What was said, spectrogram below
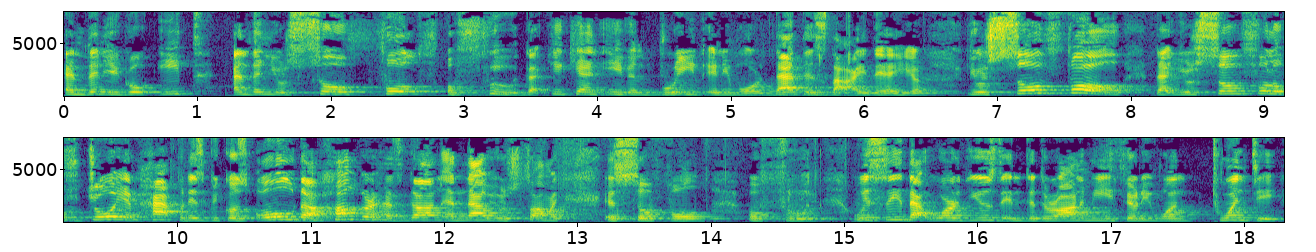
and then you go eat and then you're so full of food that you can't even breathe anymore. That is the idea here. You're so full that you're so full of joy and happiness because all the hunger has gone and now your stomach is so full of food. We see that word used in Deuteronomy 31 20.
